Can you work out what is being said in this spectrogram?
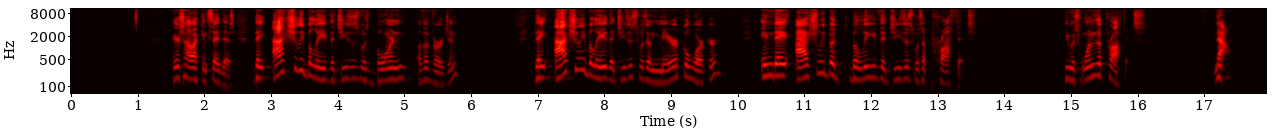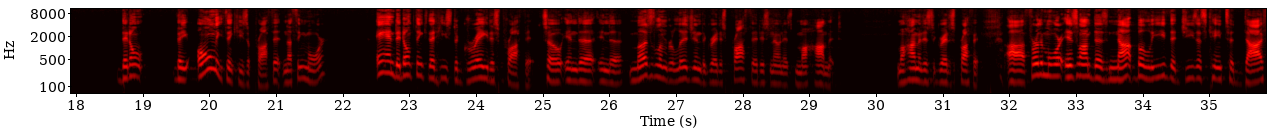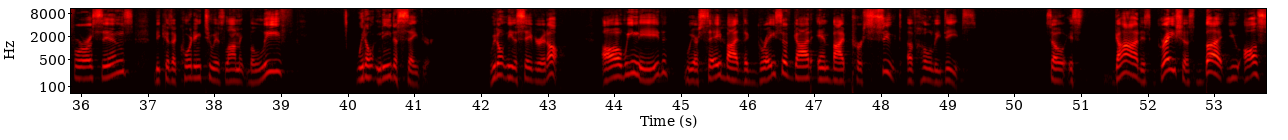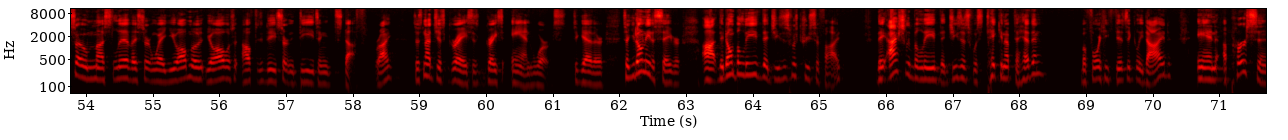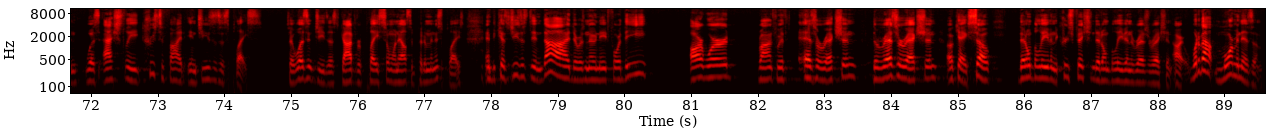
Here's how I can say this they actually believe that Jesus was born of a virgin, they actually believe that Jesus was a miracle worker, and they actually be- believe that Jesus was a prophet. He was one of the prophets. Now, they don't they only think he's a prophet, nothing more. And they don't think that he's the greatest prophet. So in the in the Muslim religion, the greatest prophet is known as Muhammad. Muhammad is the greatest prophet. Uh, furthermore, Islam does not believe that Jesus came to die for our sins because, according to Islamic belief, we don't need a savior. We don't need a savior at all. All we need, we are saved by the grace of God and by pursuit of holy deeds. So it's God is gracious, but you also must live a certain way. You almost you always have to do certain deeds and stuff, right? So it's not just grace; it's grace and works together. So you don't need a savior. Uh, they don't believe that Jesus was crucified. They actually believe that Jesus was taken up to heaven before he physically died, and a person was actually crucified in Jesus' place. So it wasn't Jesus. God replaced someone else and put him in his place. And because Jesus didn't die, there was no need for the R word, rhymes with resurrection, the resurrection. Okay, so they don't believe in the crucifixion, they don't believe in the resurrection. All right, what about Mormonism?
